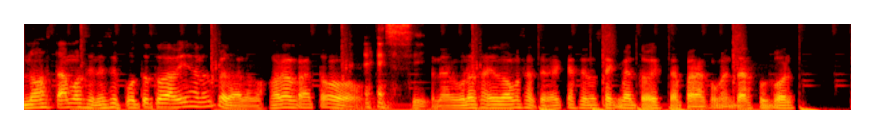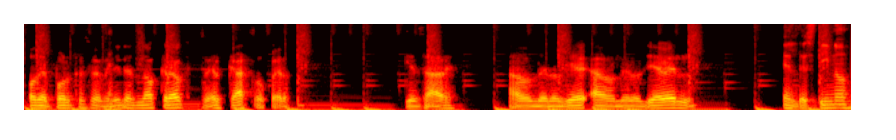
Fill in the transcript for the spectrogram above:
no estamos en ese punto todavía, ¿no? Pero a lo mejor al rato, sí. en algunos años vamos a tener que hacer un segmento extra para comentar fútbol o deportes femeniles. No creo que sea el caso, pero quién sabe a dónde nos lleve, a dónde nos lleve el, el destino.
